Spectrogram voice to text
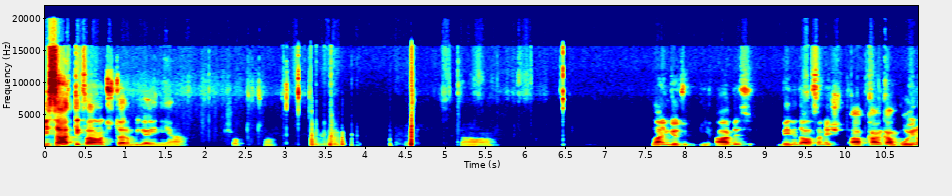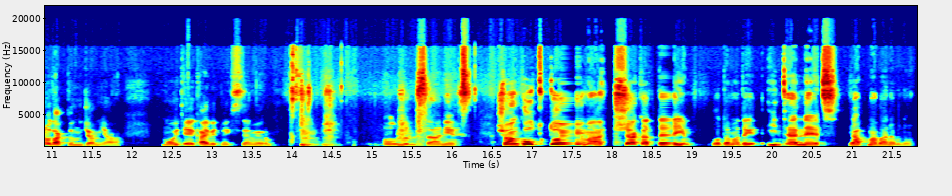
Bir saatlik falan tutarım bu yayını ya. Çok tutmam. Tamam. Lan gözük. Abi beni de alsan eşit. Abi kankam oyuna odaklanacağım ya. Moite'ye kaybetmek istemiyorum. Olur bir saniye. Şu an koltukta oynuyorum aşağı kattayım. Odama da internet. Yapma bana bunu.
